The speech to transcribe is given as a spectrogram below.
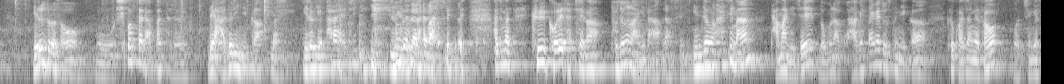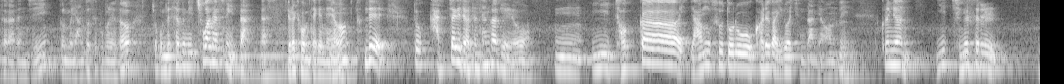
예를 들어서 뭐 10억짜리 아파트를 내 아들이니까 맞습니다. 이렇게 팔아야지 이런 거잖아요. 맞습니다. 하지만 그 거래 자체가 부정은 아니다. 맞습니다. 인정을 하지만 다만 이제 너무나 과하게 싸게 줬으니까 그 과정에서 뭐 증여세라든지 또는 뭐 양도세 부분에서 조금 더 세금이 추가될 수는 있다. 맞습니다. 이렇게 보면 되겠네요. 근데 또 갑자기 제 같은 생각이에요. 음, 이 저가 양수도로 거래가 이루어진다면 네. 그러면 이 증여세를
